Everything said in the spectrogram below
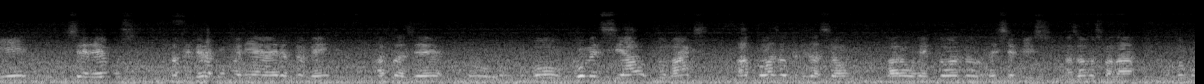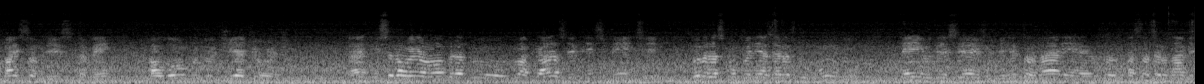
e seremos a primeira companhia aérea também a fazer o voo comercial do MAX após a autorização para o retorno desse serviço. Nós vamos falar um pouco mais sobre isso também ao longo do dia de hoje. É, isso não é obra do, do acaso, evidentemente, todas as companhias aéreas do mundo têm o desejo de retornarem eh, as suas aeronaves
